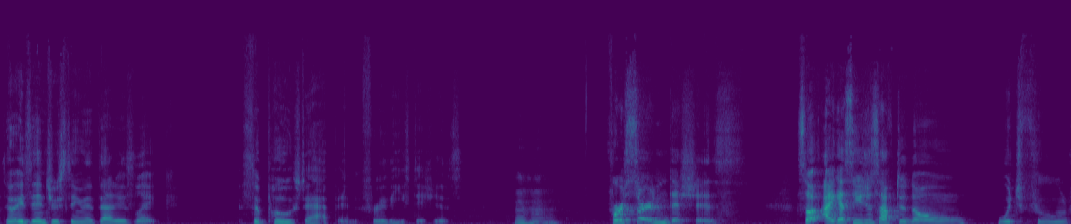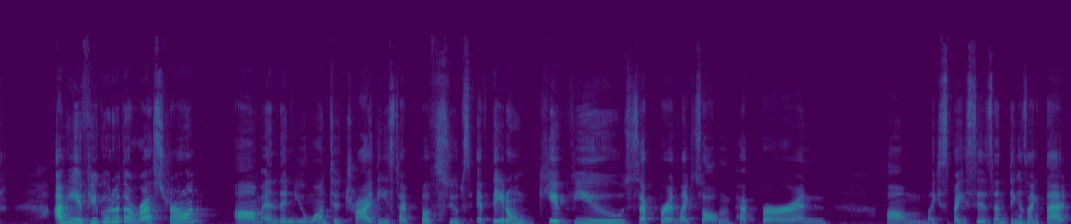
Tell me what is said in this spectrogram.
so it's interesting that that is like supposed to happen for these dishes. hmm For certain dishes. So I guess you just have to know which food. I mean, if you go to the restaurant um, and then you want to try these type of soups, if they don't give you separate like salt and pepper and um, like spices and things like that,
